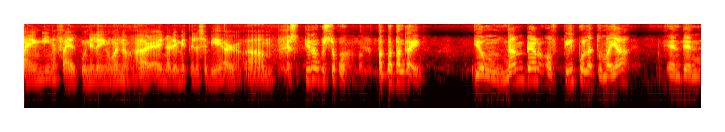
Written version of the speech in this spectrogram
timely na file po nila yung ano, or ay na-remit nila sa BIR, um, Yes, yun ang gusto ko. Pagbabanggain. Yung number of people na tumaya and then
